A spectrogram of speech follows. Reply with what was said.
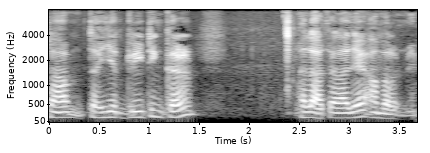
سان تهيت گريٽنگ ڪرڻ الله تالا جي امرن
